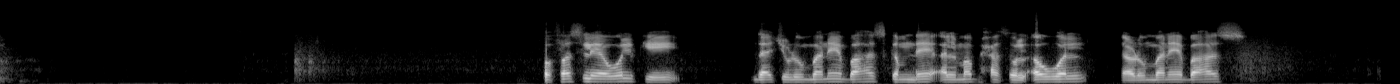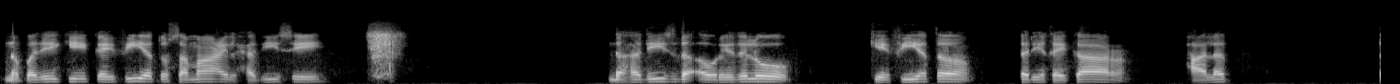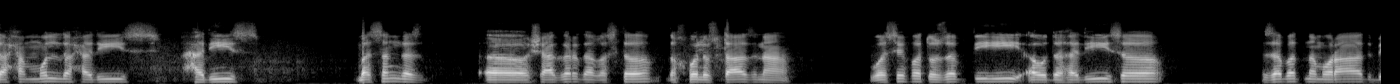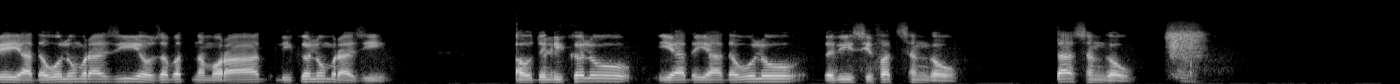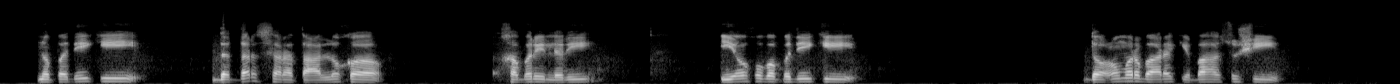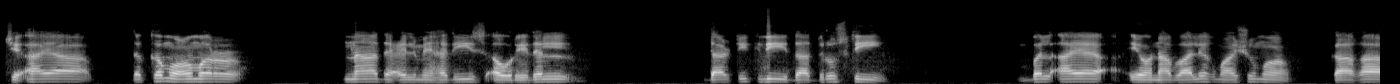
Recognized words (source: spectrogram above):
په فصل اول کې دا چړومبنه بحث کم دی المبحث الاول دا چړومبنه بحث نو پدې کې کیفیت سماع الحدیث د حدیث د اوریدلو کیفیت طریقه کار حالت تحمل د حدیث حدیث بسنګ شاګرد غسته د خپل استاد نه وصفت ضبطه او د حدیث ضبط نه مراد به یادولم راضی او ضبط نه مراد لیکلم راضی او د لیکلو یا د یادولو د دې صفت څنګه وو دا څنګه وو نو پدې کې د درس سره تعلق خبرې لري یو خو په پدې کې د عمر باره کې بحث شي چې آیا د کم عمر نه د علم حدیث او ریدل دا ټیک دی دا درستی بل آیا یو نابالغ ماشوم کاغه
